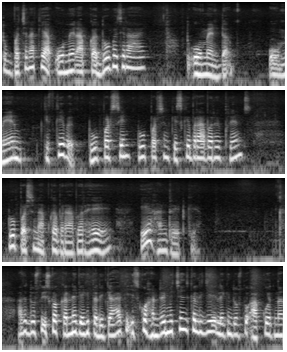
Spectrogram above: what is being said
तो बचना क्या? ओमेन आपका दो बच रहा है। तो ओमेन डब ओमेन किसके टू परसेंट टू परसेंट किसके बराबर है फ्रेंड्स टू परसेंट आपका बराबर है ये हंड्रेड के। अच्छा दोस्तों, इसको करने का यही तरीका है कि इसको हंड्रेड में चेंज कर लीजिए, लेकिन दोस्तों आपको इतना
